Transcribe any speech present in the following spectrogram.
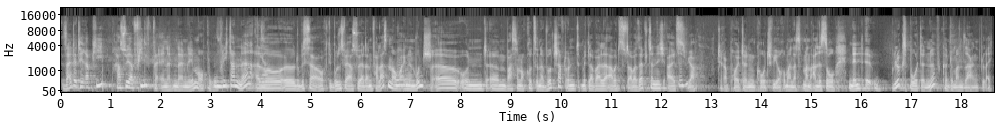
Seit der Therapie hast du ja viel verändert in deinem Leben, auch beruflich dann, ne? Also äh, du bist ja auch, die Bundeswehr hast du ja dann verlassen auf eigenen Wunsch äh, und ähm, warst dann noch kurz in der Wirtschaft und mittlerweile arbeitest du aber selbstständig als, ja, Therapeutin, Coach, wie auch immer das man alles so nennt. Äh, Glücksbotin, ne? könnte man sagen vielleicht.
